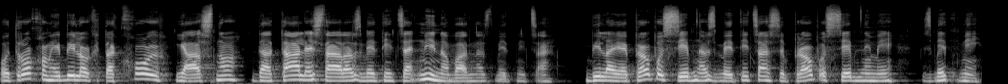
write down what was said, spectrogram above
Otrokom je bilo tako jasno, da tale stara zmetnica ni navadna zmetnica. Bila je prav posebna zmetnica s prav posebnimi zmetmi.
